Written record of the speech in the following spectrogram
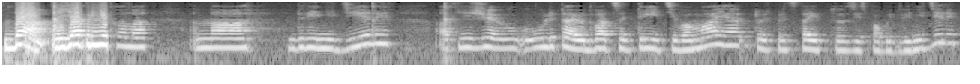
Да, я приехала на две недели, отъезжаю, улетаю 23 мая, то есть предстоит здесь побыть две недели.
